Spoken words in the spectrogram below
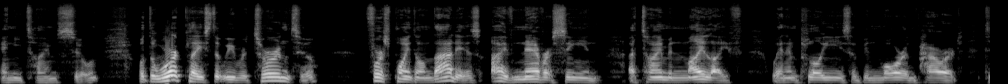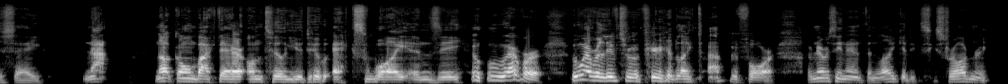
anytime soon. But the workplace that we return to, first point on that is I've never seen a time in my life when employees have been more empowered to say, nah, not going back there until you do X, Y, and Z. whoever, whoever lived through a period like that before. I've never seen anything like it. It's extraordinary.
